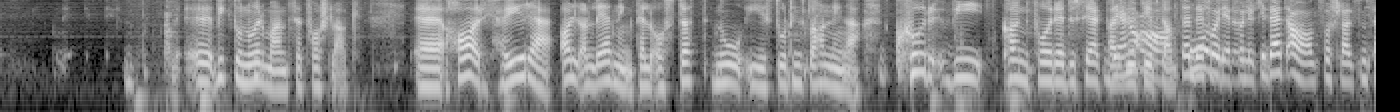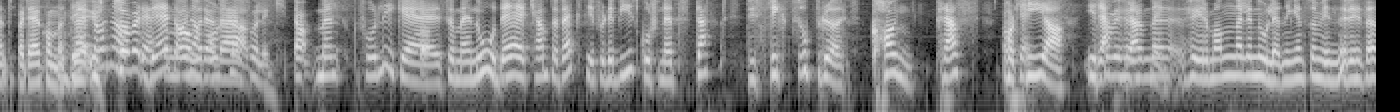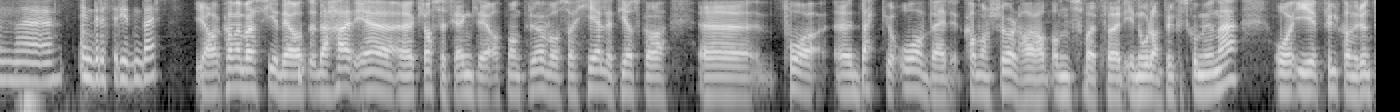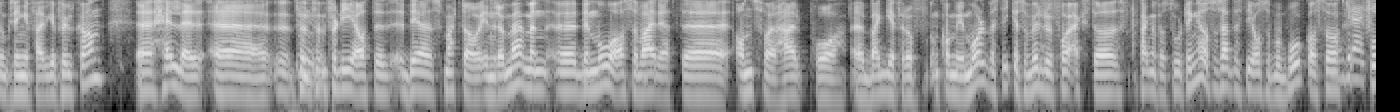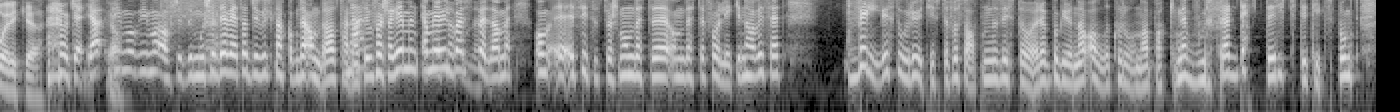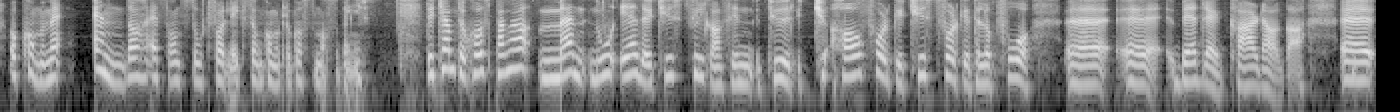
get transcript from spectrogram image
Viktor Nordmann sitt forslag, eh, har Høyre all anledning til å støtte nå i stortingsbehandlinga, hvor vi kan få redusert Det er noe annet det forliket. Det er et annet forslag som Senterpartiet har kommet med, utover det, det som allerede allerede er forlik. Ja. Men forliket som er nå, det er kjempeviktig, for det viser hvordan et sterkt distriktsopprør kan presse partier i Får vi rett høre om det retning. er høyremannen eller nordlendingen som vinner i den uh, indre striden der? Ja, kan jeg bare si det at det her er eh, klassisk egentlig at man prøver også hele tida skal eh, få eh, dekke over hva man sjøl har hatt ansvar for i Nordland fylkeskommune og i fylkene rundt omkring i fergefylkene. Eh, heller eh, for, for, fordi at det, det smerter å innrømme, men eh, det må altså være et eh, ansvar her på eh, begge for å f- komme i mål. Hvis ikke så vil du få ekstra penger fra Stortinget, og så settes de også på bok, og så Greit. får ikke Ok, ja, Vi, må, vi må avslutte, Morsen. Jeg vet at du vil snakke om det andre alternative Nei. forslaget. Men, ja, men jeg vil bare spørre deg om, om eh, siste spørsmål om dette, om dette forliket. Nå har vi sett veldig store utgifter for staten det siste året pga. alle koronapakkene. Hvorfor er dette riktig tidspunkt å komme med enda et sånt stort forlik som kommer til å koste masse penger? Det kommer til å koste penger, men nå er det kystfylkene sin tur, havfolket, kystfolket, til å få uh, uh, bedre hverdager. Uh,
